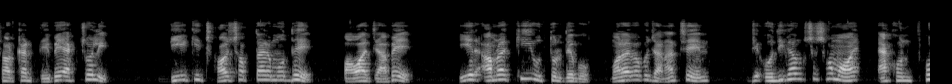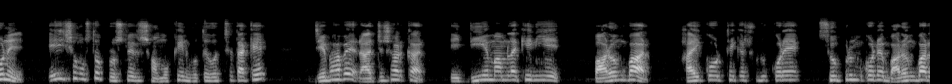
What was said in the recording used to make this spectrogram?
সরকার দেবে অ্যাকচুয়ালি ডিএ কি ছয় সপ্তাহের মধ্যে পাওয়া যাবে? এর আমরা কি উত্তর দেব? মলয়বাবু জানাচ্ছেন যে, অধিকাংশ সময় এখন ফোনে এই সমস্ত প্রশ্নের সম্মুখীন হতে হচ্ছে তাকে। যেভাবে রাজ্য সরকার এই ডিএ মামলাকে নিয়ে বারংবার হাইকোর্ট থেকে শুরু করে সুপ্রিম কোর্টে বারংবার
